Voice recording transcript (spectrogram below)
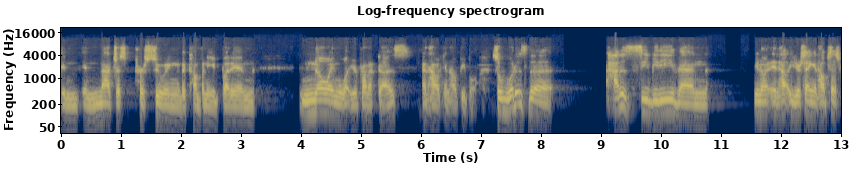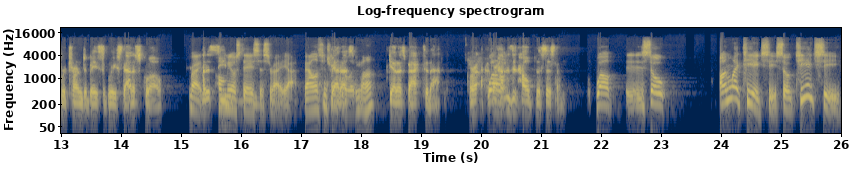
in in not just pursuing the company but in knowing what your product does and how it can help people. So what is the how does cbd then you know it you're saying it helps us return to basically status quo. Right. Homeostasis right yeah. Balance and tranquility get us, huh? get us back to that? Or, well, or how does it help the system? Well uh, so unlike THC, so THC,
